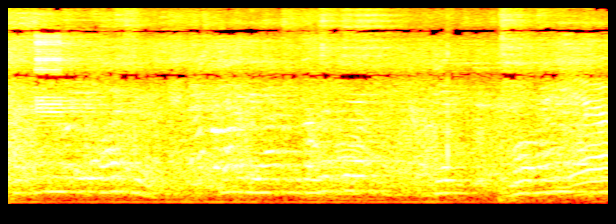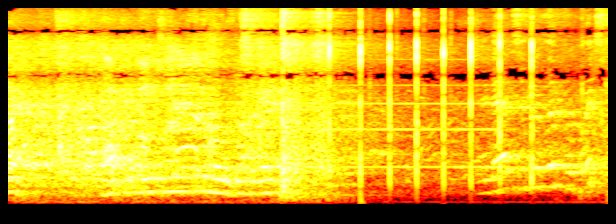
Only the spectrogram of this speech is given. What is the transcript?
from Henry Archer. Henry Archer, the lifter, with Moran. Yeah. After 18 kilos on there. And that's a good lift for Brixton.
